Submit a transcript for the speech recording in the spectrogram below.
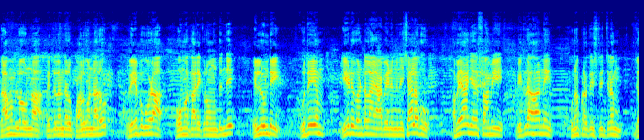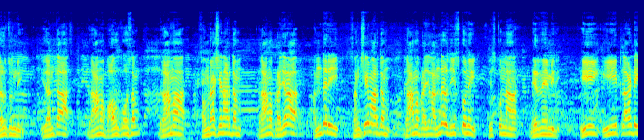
గ్రామంలో ఉన్న పెద్దలందరూ పాల్గొన్నారు. రేపు కూడా హోమ కార్యక్రమం ఉంటుంది. ఎల్లుండి ఉదయం ఏడు గంటల యాభై ఎనిమిది నిమిషాలకు అభయాంజనేయ స్వామి విగ్రహాన్ని పునఃప్రతిష్ఠించడం జరుగుతుంది. ఇదంతా గ్రామ బావు కోసం గ్రామ సంరక్షణార్థం గ్రామ ప్రజల అందరి సంక్షేమార్థం గ్రామ ప్రజలందరూ తీసుకొని తీసుకున్న నిర్ణయం ఇది. ఈ ఈ ఇట్లాంటి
